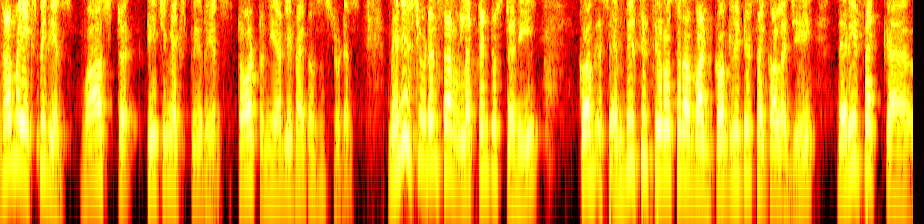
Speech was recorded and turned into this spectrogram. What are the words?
from my experience, vast teaching experience, taught nearly 5,000 students. Many students are reluctant to study MPC 001, cognitive psychology. There is a uh,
